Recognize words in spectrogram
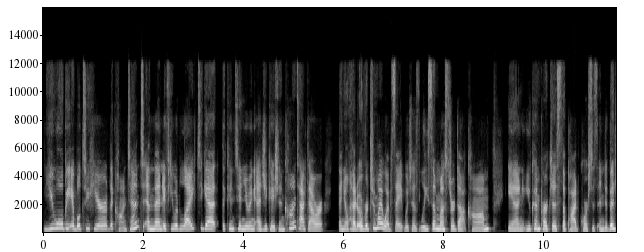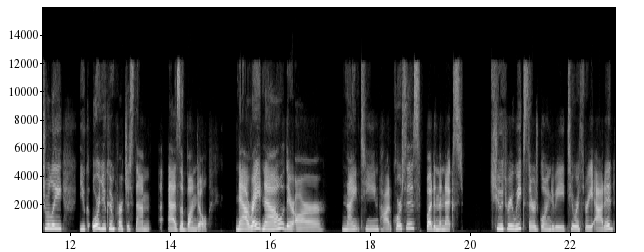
you will be able to hear the content. And then if you would like to get the continuing education contact hour, then you'll head over to my website, which is lisamustard.com, and you can purchase the pod courses individually, you or you can purchase them as a bundle. Now, right now, there are 19 pod courses, but in the next two, three weeks, there's going to be two or three added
